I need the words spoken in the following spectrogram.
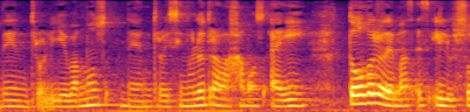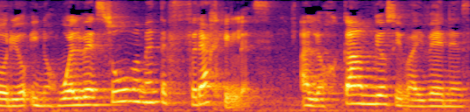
dentro, lo llevamos dentro y si no lo trabajamos ahí, todo lo demás es ilusorio y nos vuelve sumamente frágiles a los cambios y vaivenes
